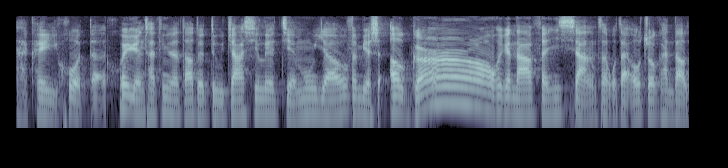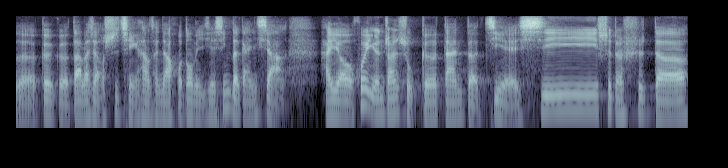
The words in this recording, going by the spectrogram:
还可以获得会员才听得到的独家系列节目哟，分别是《Oh Girl》。我会跟大家分享在我在欧洲看到的各个大大小小事情，还有参加活动的一些心得感想，还有会员专属歌单的解析。是的，是的，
